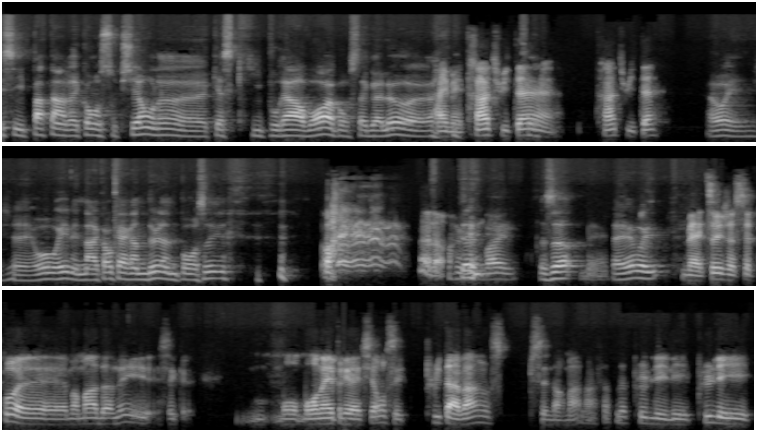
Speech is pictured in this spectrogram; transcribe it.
s'ils partent en reconstruction, là, euh, qu'est-ce qu'ils pourraient avoir pour ce gars-là? Ouais, mais 38 ans. 38 ans. Ah oui, oh, oui, mais il en a encore 42 l'année passée. ah non, c'est ça. Mais, eh oui. Mais tu sais, je sais pas, à un moment donné, c'est que mon, impression, c'est que plus tu avances, c'est normal en fait, plus, les, plus les,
